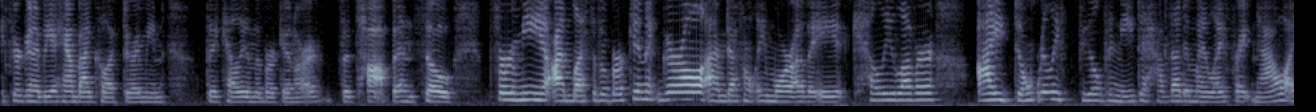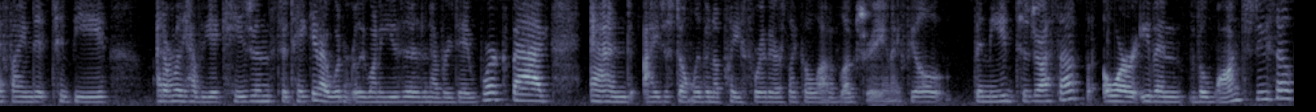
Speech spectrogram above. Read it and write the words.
if you're going to be a handbag collector, I mean, the Kelly and the Birkin are the top. And so for me, I'm less of a Birkin girl. I'm definitely more of a Kelly lover. I don't really feel the need to have that in my life right now. I find it to be I don't really have the occasions to take it. I wouldn't really want to use it as an everyday work bag and I just don't live in a place where there's like a lot of luxury and I feel the need to dress up or even the want to do so.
